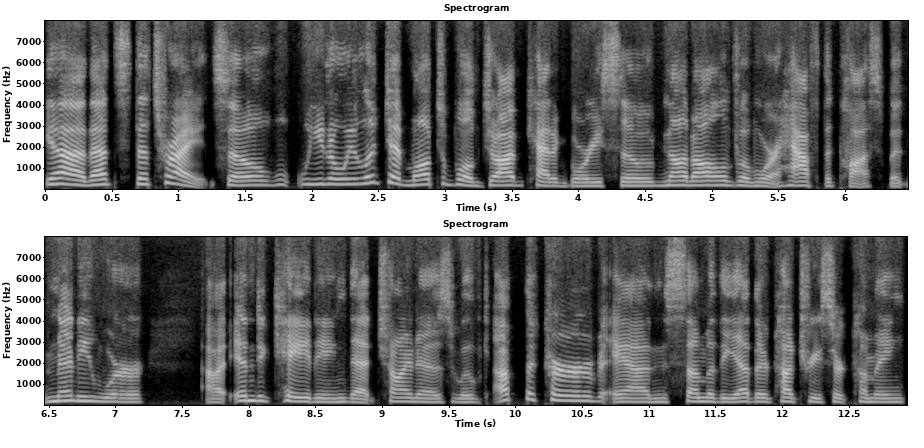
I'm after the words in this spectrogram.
Yeah, that's that's right. So you know, we looked at multiple job categories. So not all of them were half the cost, but many were uh, indicating that China has moved up the curve, and some of the other countries are coming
